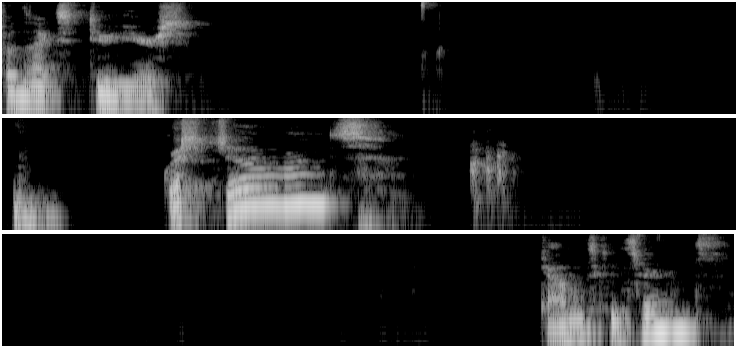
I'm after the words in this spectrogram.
for the next two years. Questions? Comments, concerns?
